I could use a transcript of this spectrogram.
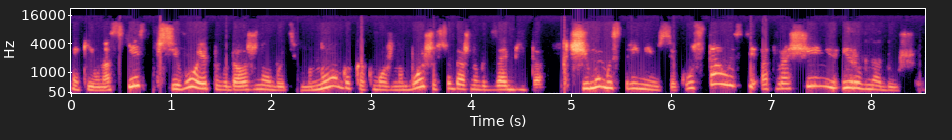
какие у нас есть. Всего этого должно быть много, как можно больше, все должно быть забито. К чему мы стремимся? К усталости, отвращению и равнодушию.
